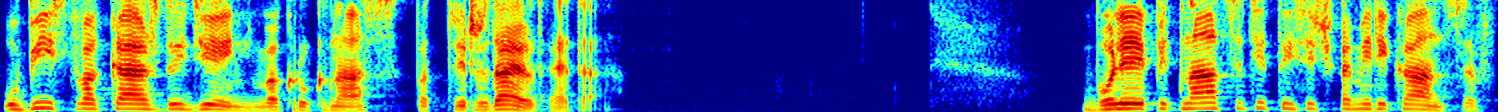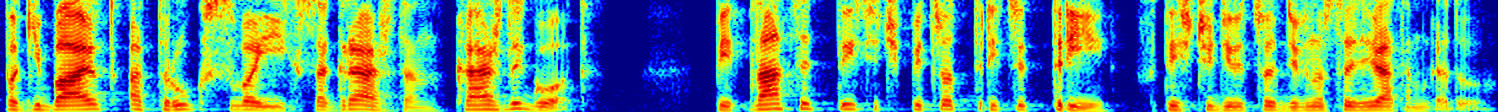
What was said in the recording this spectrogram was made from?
Убийства каждый день вокруг нас подтверждают это. Более 15 тысяч американцев погибают от рук своих сограждан каждый год. 15 533 в 1999 году.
